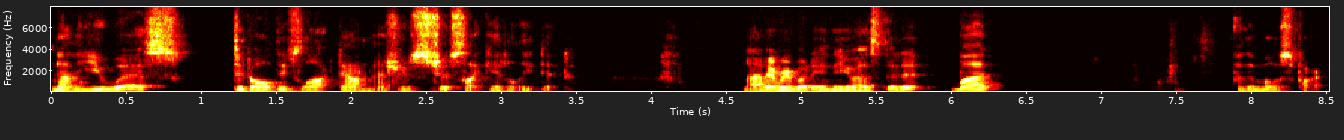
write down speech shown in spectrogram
Now, the US did all these lockdown measures just like Italy did. Not everybody in the US did it, but for the most part.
